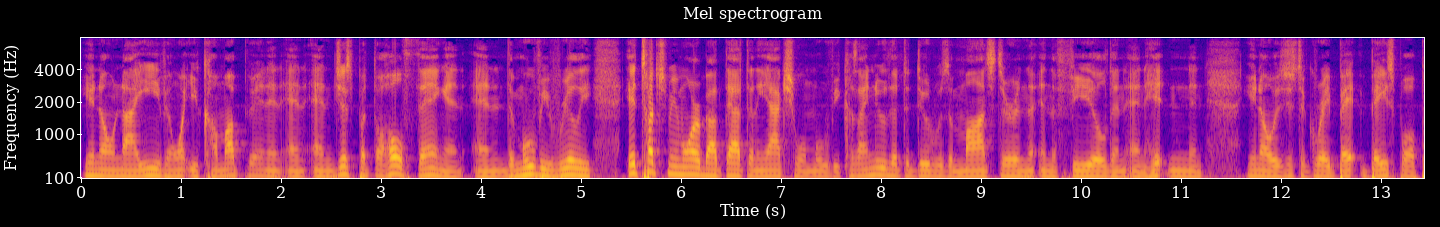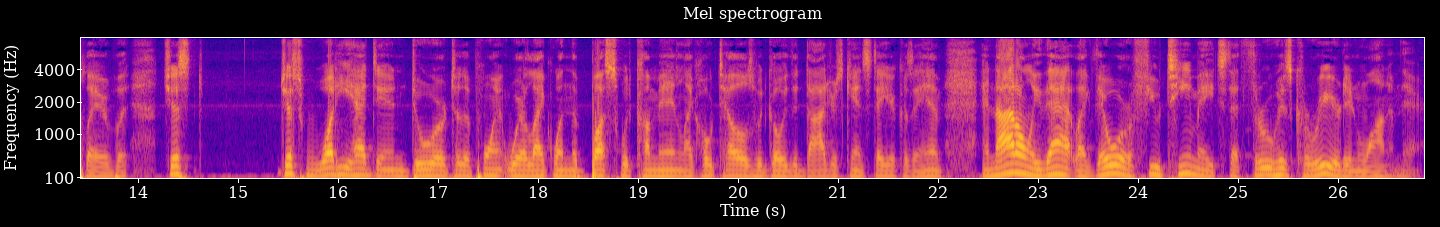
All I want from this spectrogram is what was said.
you know naive in what you come up in and and, and just but the whole thing and and the movie really it touched me more about that than the actual movie because I knew that the dude was a monster in the in the field and and hitting and you know was just a great ba- baseball player. But just just what he had to endure to the point where like when the bus would come in like hotels would go the dodgers can't stay here because of him. And not only that like there were a few teammates that through his career didn't want him there.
